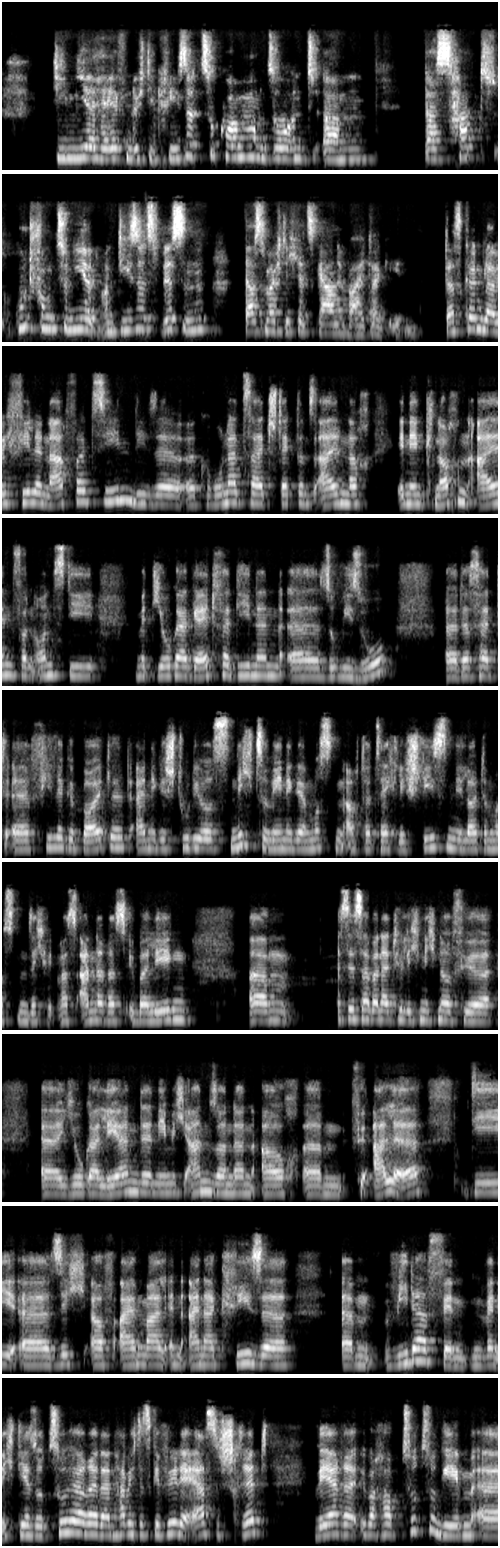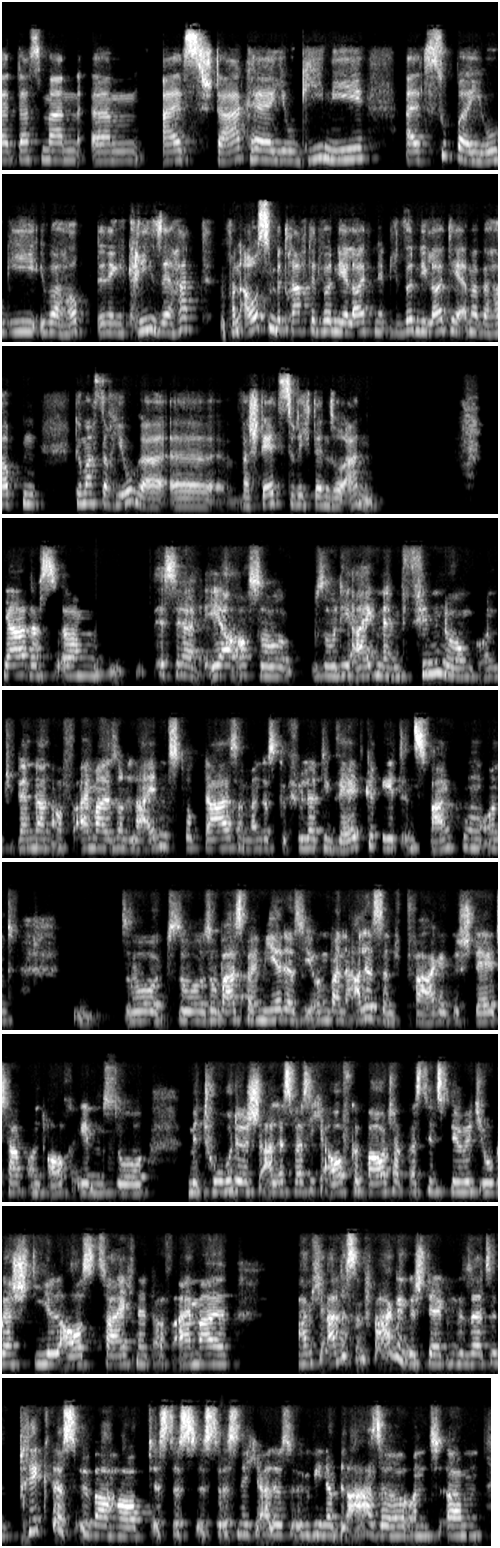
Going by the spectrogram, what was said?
die mir helfen, durch die Krise zu kommen und so. Und ähm, das hat gut funktioniert. Und dieses Wissen, das möchte ich jetzt gerne weitergeben. Das können, glaube ich, viele nachvollziehen. Diese äh, Corona-Zeit steckt uns allen noch in den Knochen, allen von uns, die mit Yoga Geld verdienen, äh, sowieso. Äh, das hat viele gebeutelt. Einige Studios, nicht zu wenige, mussten auch tatsächlich schließen. Die Leute mussten sich was anderes überlegen. Ähm, es ist aber natürlich nicht nur für äh, Yoga-Lehrende, nehme ich an, sondern auch ähm, für alle, die äh, sich auf einmal in einer Krise ähm, wiederfinden. Wenn ich dir so zuhöre, dann habe ich das Gefühl, der erste Schritt wäre überhaupt zuzugeben, äh, dass man ähm, als starke Yogini, als Super-Yogi überhaupt eine Krise hat. Von außen betrachtet würden die, Leute, würden die Leute ja immer behaupten, du machst doch Yoga. Äh, was stellst du dich denn so an? Ja, das ähm, ist ja eher auch so, so die eigene Empfindung. Und wenn dann auf einmal so ein Leidensdruck da ist und man das Gefühl hat, die Welt gerät ins Wanken und so, so, so war es bei mir, dass ich irgendwann alles in Frage gestellt habe und auch eben so methodisch alles, was ich aufgebaut habe, was den Spirit Yoga Stil auszeichnet, auf einmal habe ich alles in Frage gestellt und gesagt, trägt das überhaupt? Ist das, ist das nicht alles irgendwie eine Blase? Und, ähm,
